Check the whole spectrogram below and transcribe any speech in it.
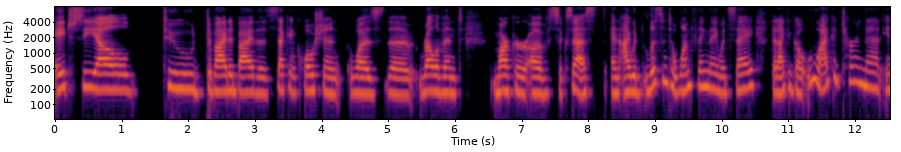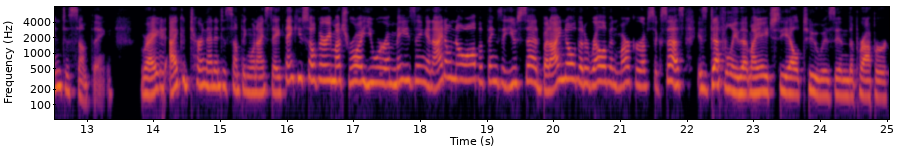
hcl 2 divided by the second quotient was the relevant marker of success and i would listen to one thing they would say that i could go ooh i could turn that into something right? I could turn that into something when I say, Thank you so very much, Roy. You were amazing. And I don't know all the things that you said, but I know that a relevant marker of success is definitely that my HCl2 is in the proper,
